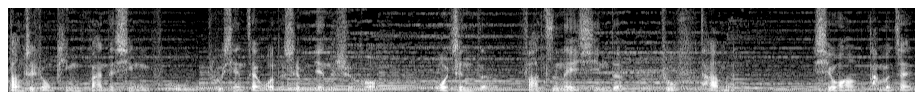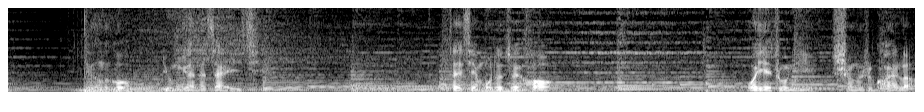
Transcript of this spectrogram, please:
当这种平凡的幸福出现在我的身边的时候。我真的发自内心的祝福他们，希望他们在能够永远的在一起。在节目的最后，我也祝你生日快乐。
